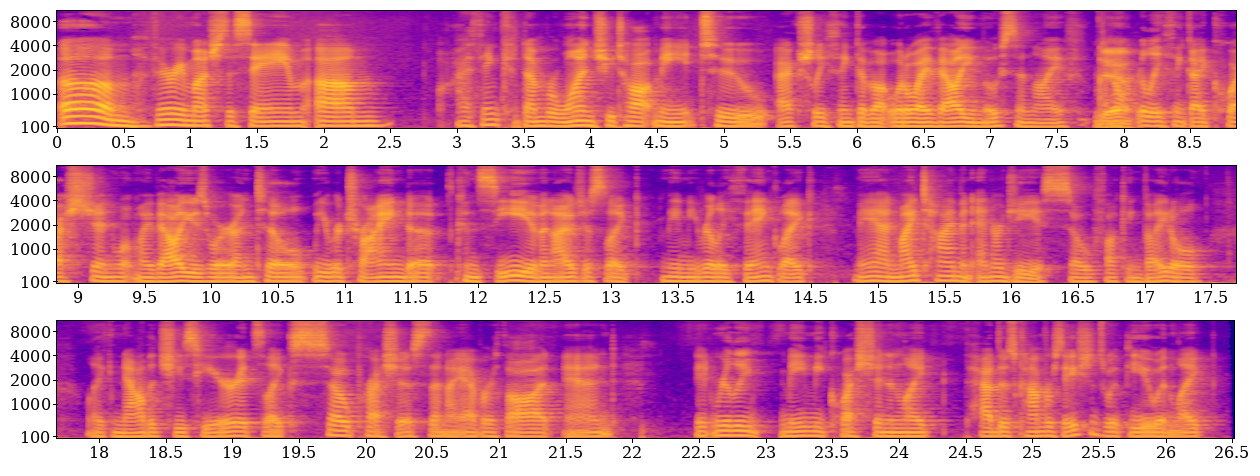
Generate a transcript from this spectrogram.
um very much the same um I think number one, she taught me to actually think about what do I value most in life. Yeah. I don't really think I questioned what my values were until we were trying to conceive. And I was just like, made me really think, like, man, my time and energy is so fucking vital. Like, now that she's here, it's like so precious than I ever thought. And it really made me question and like have those conversations with you and like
